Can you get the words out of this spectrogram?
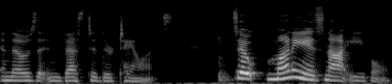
and those that invested their talents so money is not evil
